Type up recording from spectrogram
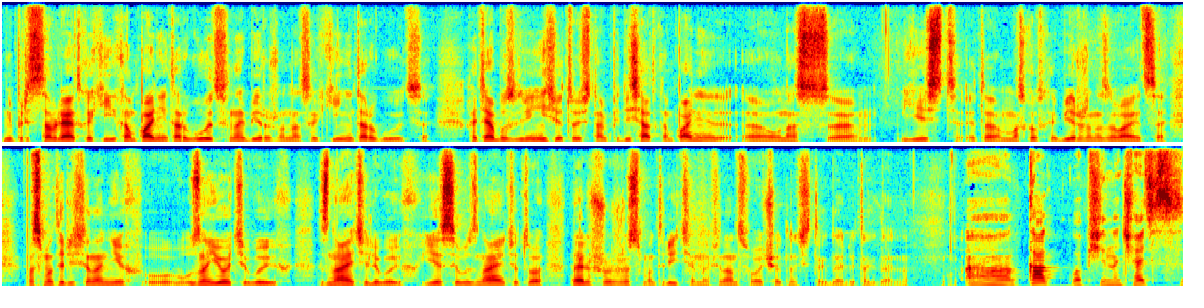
не представляют, какие компании торгуются на бирже у нас, какие не торгуются. Хотя бы взгляните, то есть там 50 компаний э, у нас э, есть, это московская биржа называется, посмотрите на них, узнаете вы их, знаете ли вы их. Если вы знаете, то дальше уже смотрите на финансовую отчетность и так далее, и так далее. А, как вообще начать с,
